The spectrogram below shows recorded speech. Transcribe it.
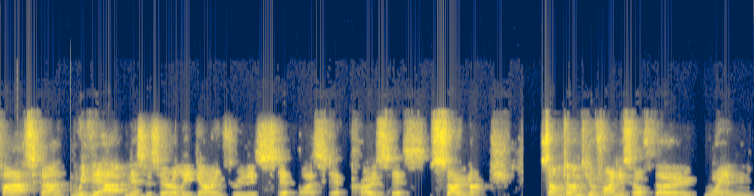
faster without necessarily going through this step by step process so much. Sometimes you'll find yourself, though, when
